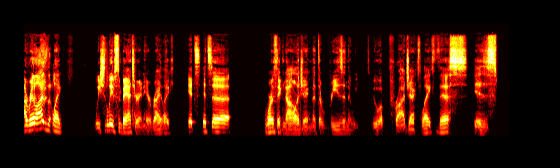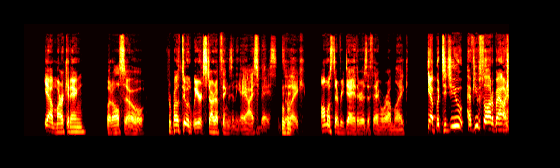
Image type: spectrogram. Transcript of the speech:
I realize that like we should leave some banter in here, right? Like it's it's a worth acknowledging that the reason that we do a project like this is yeah, marketing, but also we're both doing weird startup things in the AI space. And so Mhm. like almost every day there is a thing where I'm like, yeah, but did you have you thought about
